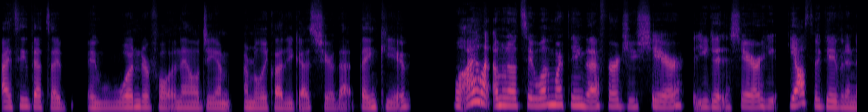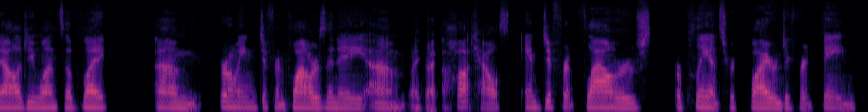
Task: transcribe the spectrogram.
I think that's a a wonderful analogy. I'm I'm really glad you guys share that. Thank you. Well, I li- I'm going to say one more thing that I've heard you share that you didn't share. He, he also gave an analogy once of like um, growing different flowers in a um, like a, a hothouse, and different flowers or plants require different things.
